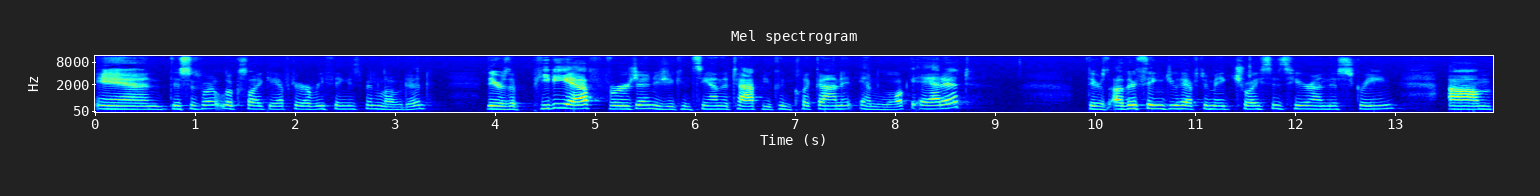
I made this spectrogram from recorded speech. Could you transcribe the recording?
And this is what it looks like after everything has been loaded. There's a PDF version, as you can see on the top. You can click on it and look at it. There's other things you have to make choices here on this screen. Um,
